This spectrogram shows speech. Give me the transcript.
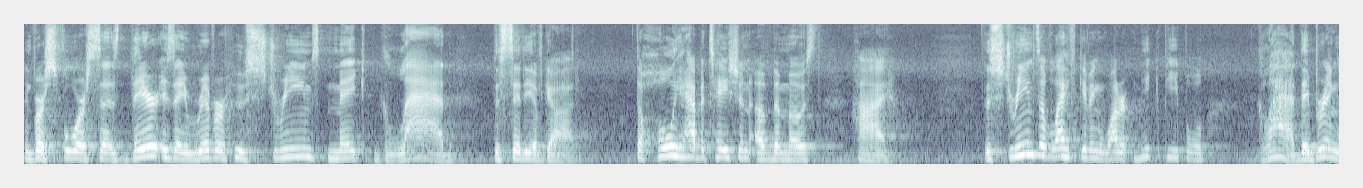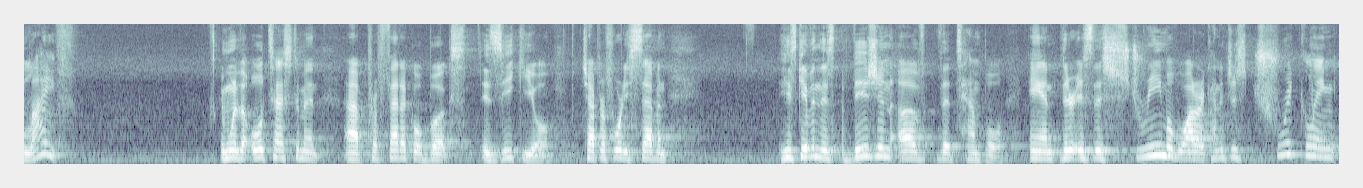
in verse 4 says, There is a river whose streams make glad the city of God, the holy habitation of the Most High. The streams of life giving water make people glad, they bring life. In one of the Old Testament uh, prophetical books, Ezekiel, chapter 47, he's given this vision of the temple, and there is this stream of water kind of just trickling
